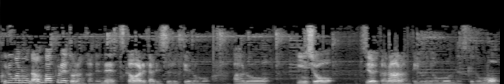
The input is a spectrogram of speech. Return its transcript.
車のナンバープレートなんかでね、使われたりするっていうのも、あの、印象強いかななんていうふうに思うんですけども、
